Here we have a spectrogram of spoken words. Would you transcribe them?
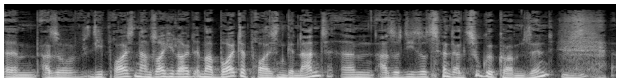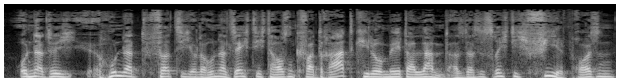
Ähm, also die Preußen haben solche Leute immer Beutepreußen genannt, ähm, also die sozusagen dazugekommen sind. Und natürlich 140 oder 160.000 Quadratkilometer Land. Also das ist richtig viel. Preußen,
